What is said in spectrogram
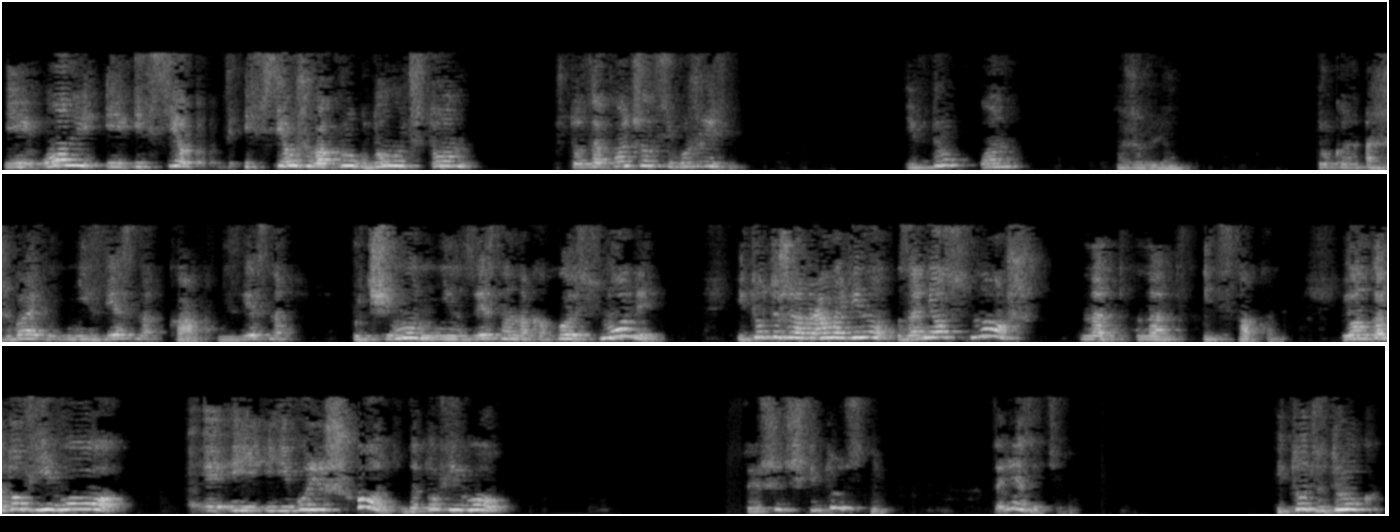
И он, и, и, все, и все уже вокруг думают, что он, что закончилась его жизнь. И вдруг он оживлен. Вдруг он оживает неизвестно как, неизвестно почему, неизвестно на какой основе. И тут уже Авраам Авину занес нож над, над Ицхаком. И он готов его, его лишь ход, готов его совершить шхиту с ним, зарезать его. И тут вдруг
